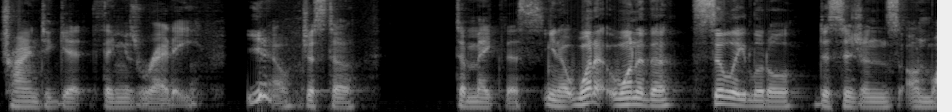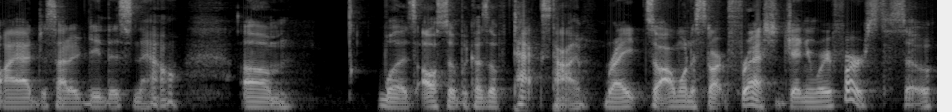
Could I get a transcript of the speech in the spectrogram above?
trying to get things ready, you know, just to to make this, you know, one one of the silly little decisions on why I decided to do this now um was also because of tax time, right? So I want to start fresh January 1st. So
